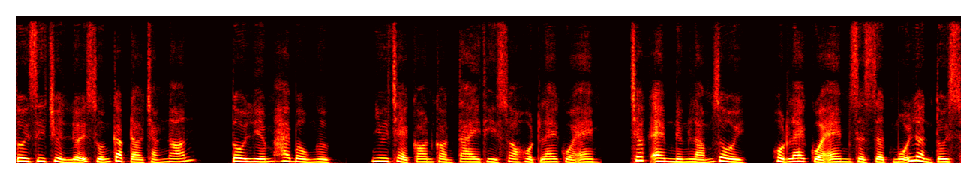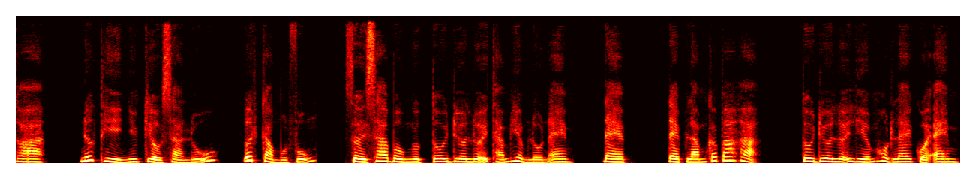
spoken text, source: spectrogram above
Tôi di chuyển lưỡi xuống cặp đào trắng nõn, tôi liếm hai bầu ngực như trẻ con còn tay thì xoa hột le của em. Chắc em nứng lắm rồi. Hột le của em giật giật mỗi lần tôi xoa. Nước thì như kiểu xả lũ ướt cả một vũng. Rời xa bầu ngực tôi đưa lưỡi thám hiểm lồn em. Đẹp đẹp lắm các bác ạ. Tôi đưa lưỡi liếm hột le của em.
